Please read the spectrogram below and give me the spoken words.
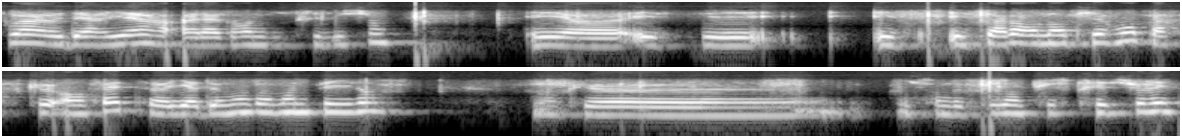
soit euh, derrière à la grande distribution. Et, euh, ça va en empirant parce qu'en en fait, il y a de moins en moins de paysans. Donc, euh, ils sont de plus en plus pressurés.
